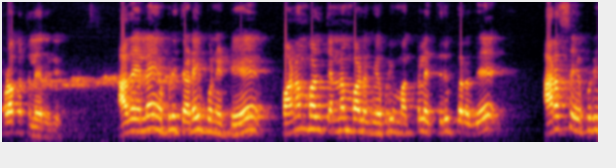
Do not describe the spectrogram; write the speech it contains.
புழக்கத்துல இருக்கு. அதையெல்லாம் எப்படி தடை பண்ணிட்டு பணம்பால் தென்னம்பாலுக்கு எப்படி மக்களை திருப்புறது அரசை எப்படி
